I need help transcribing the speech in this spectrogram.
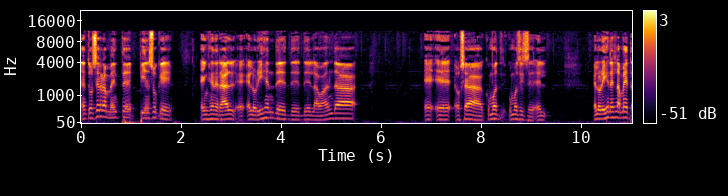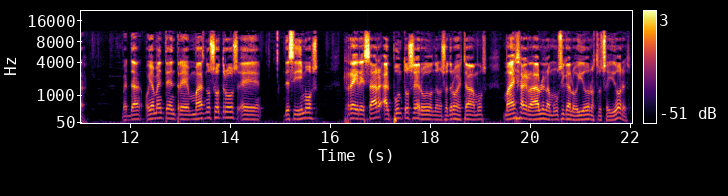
Entonces realmente pienso que en general eh, el origen de, de- la banda, eh, o sea, ¿cómo, cómo se dice? El, el origen es la meta, ¿verdad? Obviamente entre más nosotros eh, decidimos regresar al punto cero donde nosotros estábamos, más es agradable la música al oído de nuestros seguidores.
